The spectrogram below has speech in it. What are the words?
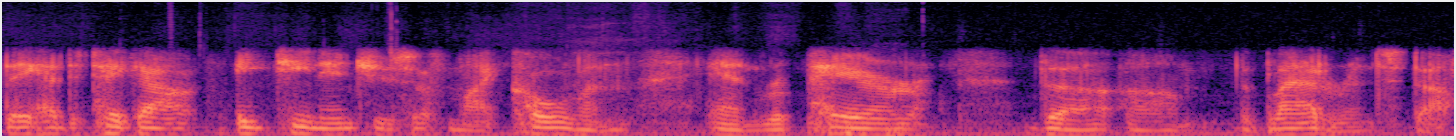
they had to take out 18 inches of my colon and repair the um, the bladder and stuff.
